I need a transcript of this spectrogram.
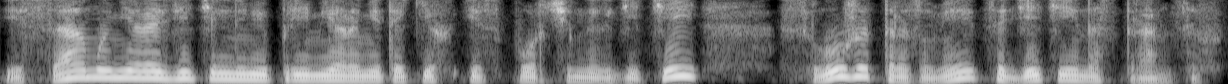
И самыми разительными примерами таких испорченных детей служат, разумеется, дети иностранцев.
